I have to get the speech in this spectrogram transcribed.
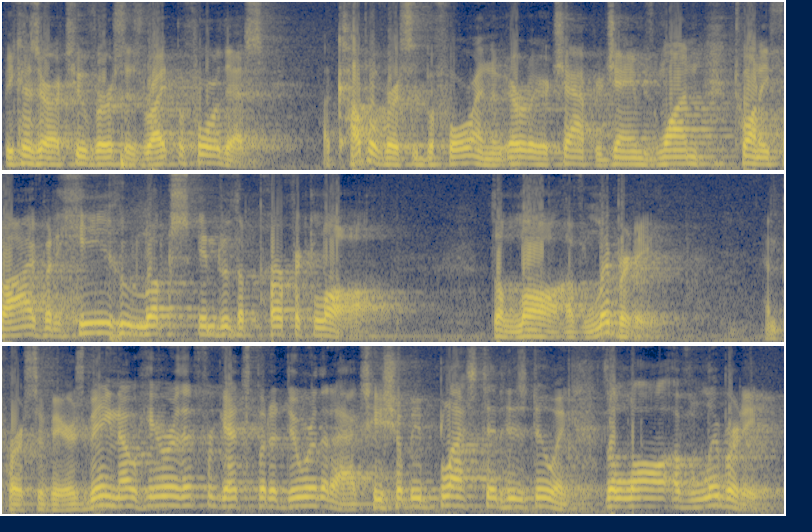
Because there are two verses right before this a couple verses before in the earlier chapter, James 1 25. But he who looks into the perfect law, the law of liberty, and perseveres, being no hearer that forgets, but a doer that acts, he shall be blessed in his doing. The law of liberty.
